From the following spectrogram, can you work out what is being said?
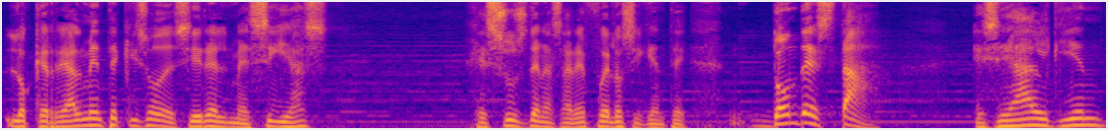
Lo que realmente quiso decir el Mesías, Jesús de Nazaret, fue lo siguiente. ¿Dónde está ese alguien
